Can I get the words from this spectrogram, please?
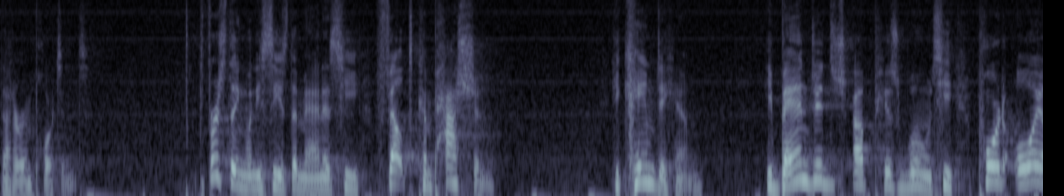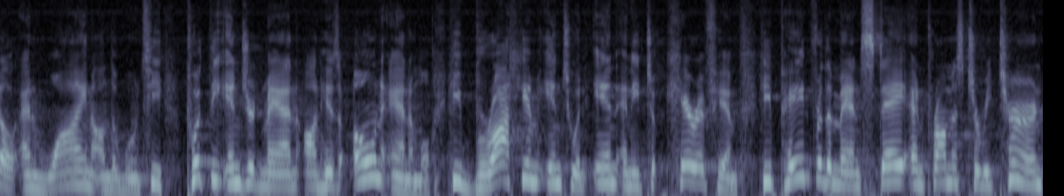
that are important. The first thing when he sees the man is he felt compassion. He came to him. He bandaged up his wounds. He poured oil and wine on the wounds. He put the injured man on his own animal. He brought him into an inn and he took care of him. He paid for the man's stay and promised to return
